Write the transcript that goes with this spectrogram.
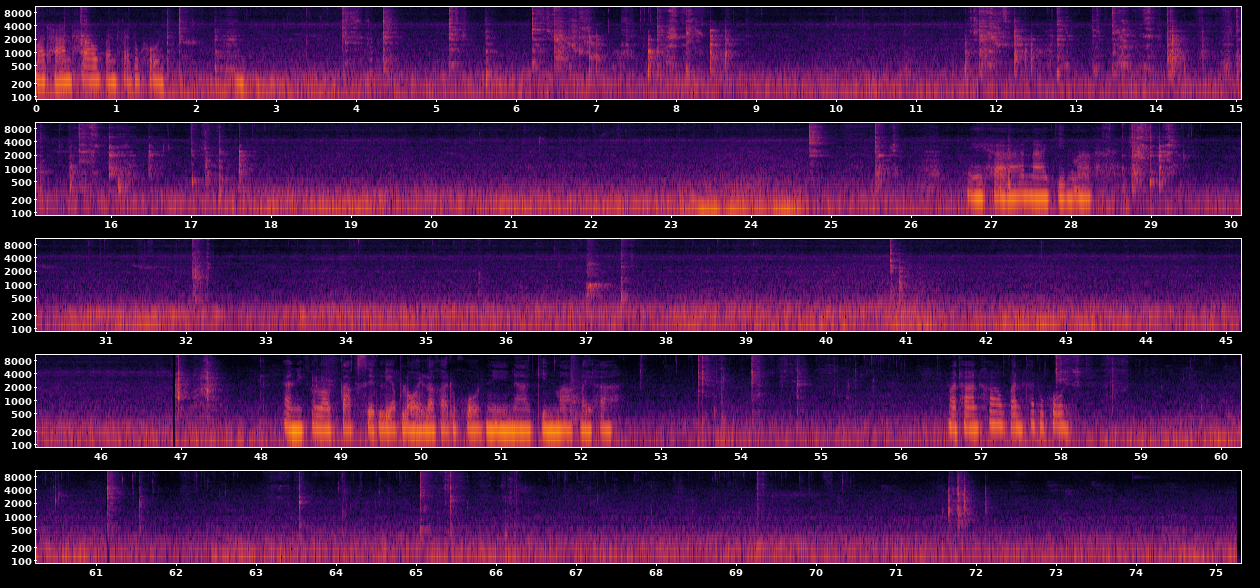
มาทานข้าวกันค่ะทุกคน นี่ค่ะ น่ากินมากค่ะ อันนี้ก็เราตักเสร็จเรียบร้อยแล้วค่ะ ทุกคนนี่น่ากินมากเลยค่ะ มาทานข้าวกันค่ะทุกคน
